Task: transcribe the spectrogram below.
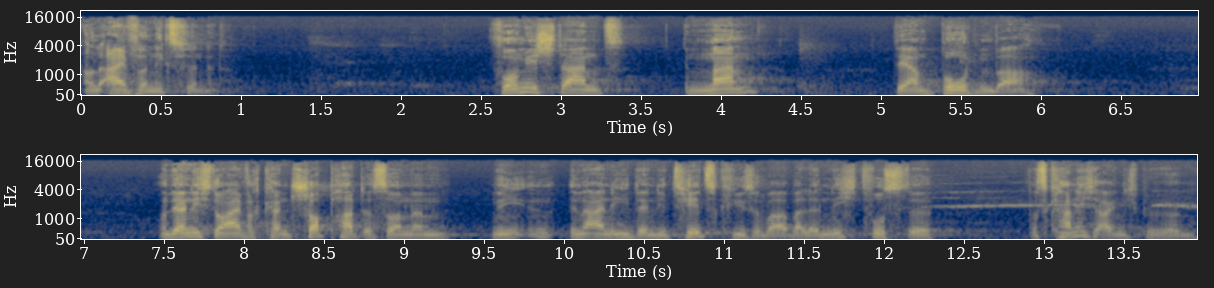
und einfach nichts findet. Vor mir stand ein Mann, der am Boden war und der nicht nur einfach keinen Job hatte, sondern in einer Identitätskrise war, weil er nicht wusste, was kann ich eigentlich bewirken?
